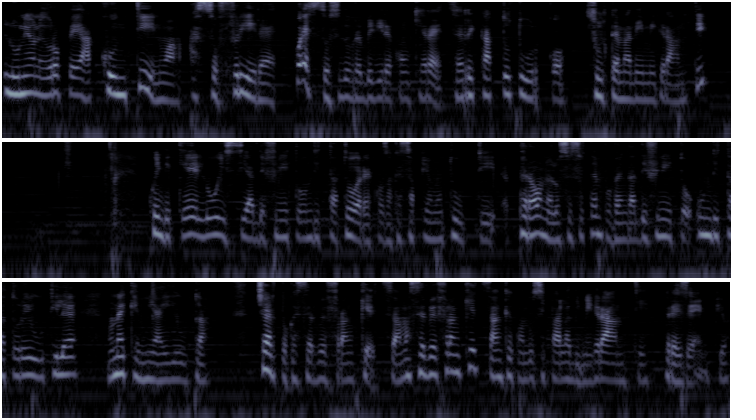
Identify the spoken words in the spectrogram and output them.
l'Unione Europea continua a soffrire, questo si dovrebbe dire con chiarezza, il ricatto turco sul tema dei migranti. Quindi che lui sia definito un dittatore, cosa che sappiamo tutti, però nello stesso tempo venga definito un dittatore utile, non è che mi aiuta. Certo che serve franchezza, ma serve franchezza anche quando si parla di migranti, per esempio.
